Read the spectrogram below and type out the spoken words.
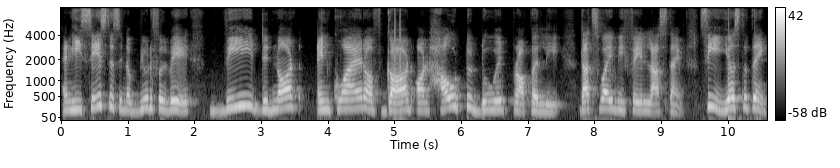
and he says this in a beautiful way. We did not inquire of God on how to do it properly. That's why we failed last time. See, here's the thing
